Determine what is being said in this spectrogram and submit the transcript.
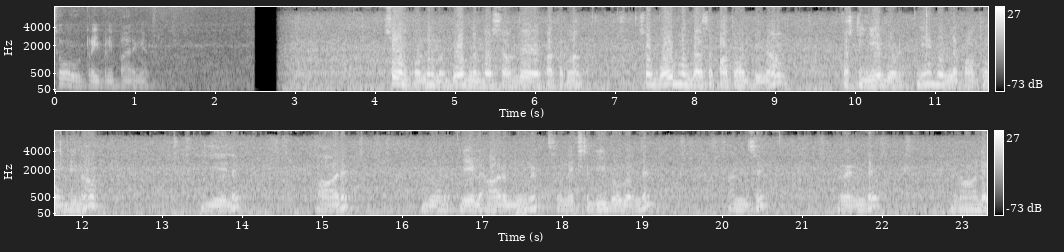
ஸோ ட்ரை பண்ணி பாருங்கள் ஸோ இப்போ வந்து நம்ம போர்டு மெம்பர்ஸை வந்து பார்த்துடலாம் ஸோ போர்டு நம்பர்ஸை பார்த்தோம் அப்படின்னா ஃபஸ்ட்டு ஏ போர்டு ஏ போர்டில் பார்த்தோம் அப்படின்னா ஏழு ஆறு மூணு. ஏழு ஆறு மூணு. ஸோ நெக்ஸ்ட் பி போர்டு வந்து அஞ்சு ரெண்டு நாலு.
